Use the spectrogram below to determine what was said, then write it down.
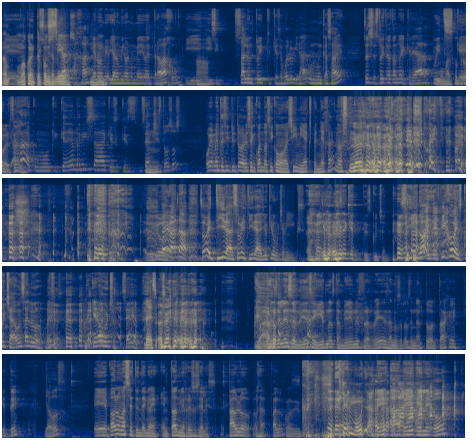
Ah, me voy a conectar con mis social, amigos. Ajá, ya, no, lo miro- ya lo miro en un medio de trabajo. Y, y si sale un tweet que se vuelve viral, uno nunca sabe. Entonces estoy tratando de crear tweets más que- controversial. ajá, como que, que den risa, que, que sean chistosos. Obviamente sí tuiteo de vez en cuando así como, sí, mi ex pendeja. No sé. Como- Ay, banda, son mentiras, son mentiras. Yo quiero mucho a mi ex. Yo pensé que te escuchan. Sí, no, y de fijo me escucha. Un saludo. Besos. Te quiero mucho, en serio. Besos. Que no se les olvide seguirnos también en nuestras redes, a nosotros en Alto Voltaje, GT. ¿Y a vos? Eh, Pablo más 79 en todas mis redes sociales. Pablo, o sea, Pablo, ¿cómo se escucha? ¡Qué mula! P-A-B-L-O.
